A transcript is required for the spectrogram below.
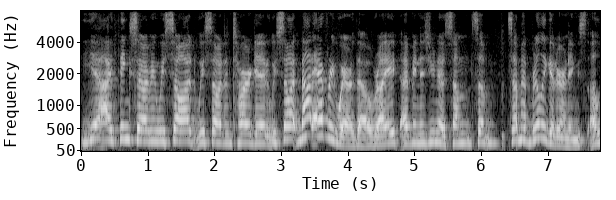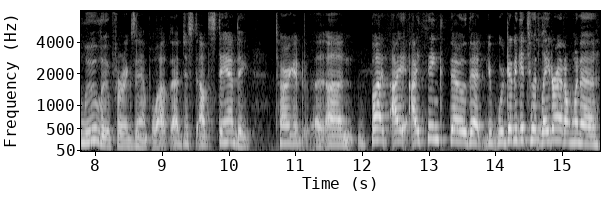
Yeah, I think so. I mean, we saw it. We saw it in Target. We saw it not everywhere, though, right? I mean, as you know, some some some had really good earnings. A Lulu, for example, out, uh, just outstanding. Target, uh, uh, but I I think though that we're going to get to it later. I don't want to,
